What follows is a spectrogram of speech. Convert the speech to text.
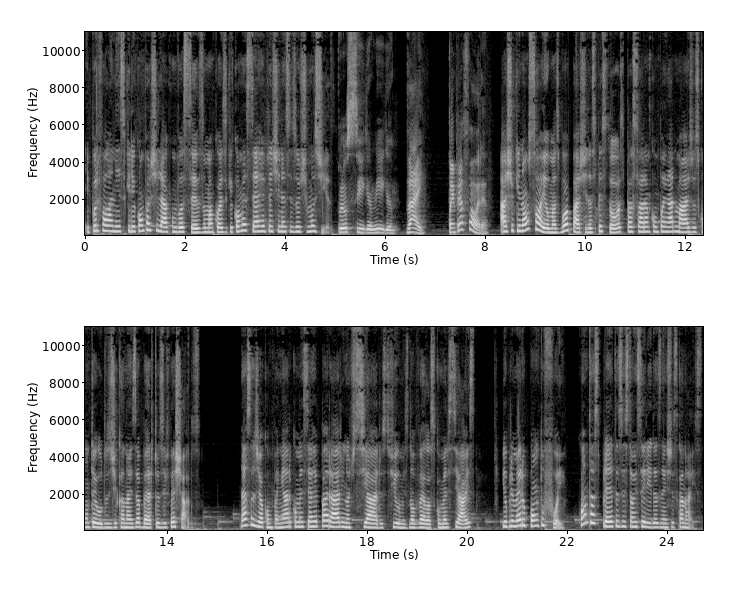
E por falar nisso, queria compartilhar com vocês uma coisa que comecei a refletir nesses últimos dias. Prossiga, amiga. Vai, põe pra fora. Acho que não só eu, mas boa parte das pessoas passaram a acompanhar mais os conteúdos de canais abertos e fechados. Nessas de acompanhar, comecei a reparar em noticiários, filmes, novelas, comerciais, e o primeiro ponto foi: quantas pretas estão inseridas nestes canais?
